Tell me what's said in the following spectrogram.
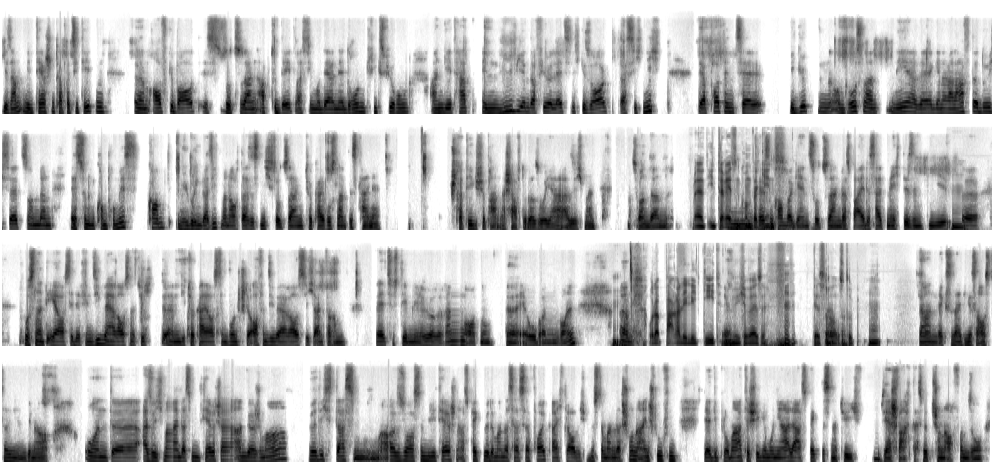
gesamten militärischen Kapazitäten ähm, aufgebaut, ist sozusagen up-to-date, was die moderne Drohnenkriegsführung angeht, hat in Libyen dafür letztlich gesorgt, dass sich nicht der potenziell Ägypten und Russland nähere General Haftar durchsetzt, sondern es zu einem Kompromiss kommt. Im Übrigen, da sieht man auch, dass es nicht sozusagen Türkei-Russland ist keine strategische Partnerschaft oder so, ja. Also ich meine, sondern Interessenkonvergenz. Interessenkonvergenz sozusagen, dass beides halt Mächte sind, die hm. äh, Russland eher aus der Defensive heraus, natürlich ähm, die Türkei aus dem Wunsch der Offensive heraus, sich einfach im Weltsystem eine höhere Rangordnung äh, erobern wollen. Hm. Ähm, Oder Parallelität, ja. möglicherweise. Besserer ja. Ausdruck. Ja. ja, ein wechselseitiges Austarieren, genau. Und äh, also ich meine, das militärische Engagement würde ich das, also aus einem militärischen Aspekt würde man das als erfolgreich, glaube ich, müsste man das schon einstufen. Der diplomatische, hegemoniale Aspekt ist natürlich sehr schwach. Das wird schon auch von so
